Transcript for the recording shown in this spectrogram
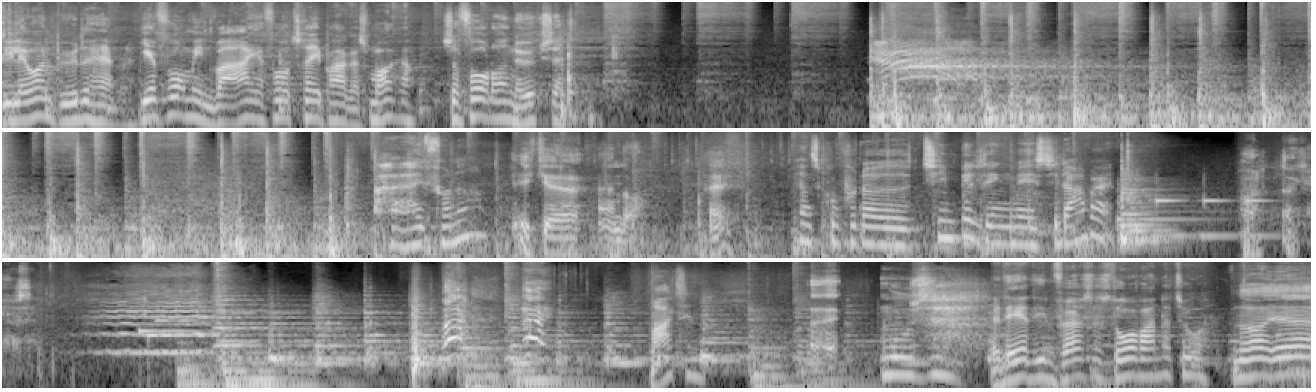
Vi laver en byttehandel. Jeg får min vare, jeg får tre pakker smøger. Så får du en økse. Har I fundet ham? Ikke ennå. Hei. Han skulle på noget teambuilding med sit arbejde. Hold da kæft. Martin, Mose. er det her din første store vandretur? Nå, ja.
